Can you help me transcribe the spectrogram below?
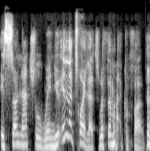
is so natural when you're in the toilet with the microphone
